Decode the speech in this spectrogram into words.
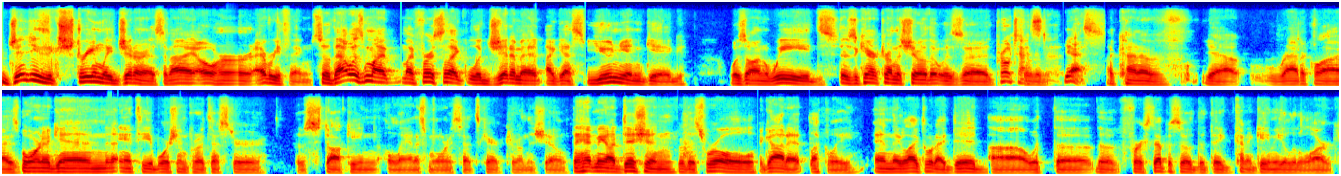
Jenji's extremely generous, and I owe her everything. So that was my my first like legitimate, I guess, union gig was on Weeds. There's a character on the show that was a Protester. yes, a kind of yeah radicalized, born again, anti-abortion protester. Was stalking Alanis Morissette's character on the show. They had me audition for this role. I got it, luckily, and they liked what I did uh, with the the first episode. That they kind of gave me a little arc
